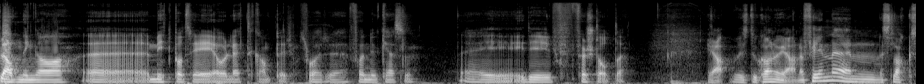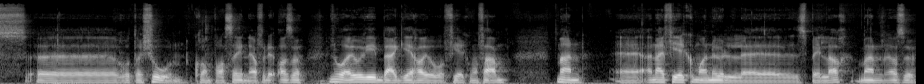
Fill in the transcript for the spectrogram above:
blanding av eh, midt på treet og lettkamper for, eh, for Newcastle eh, i, i de første åtte. Ja, hvis du kan jo gjerne finne en slags øh, rotasjon hvor han passer inn der. For det, altså, nå er jo vi begge har jo 4,5, men eh, Nei, 4,0 eh, spiller. Men altså,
